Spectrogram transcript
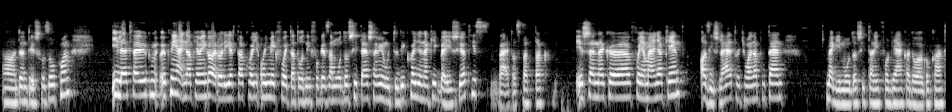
a döntéshozókon illetve ők, ők néhány napja még arról írtak, hogy, hogy még folytatódni fog ez a módosítás, ami úgy tudik, hogy nekik be is jött, hisz változtattak. És ennek folyamányaként az is lehet, hogy holnap után megint módosítani fogják a dolgokat.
